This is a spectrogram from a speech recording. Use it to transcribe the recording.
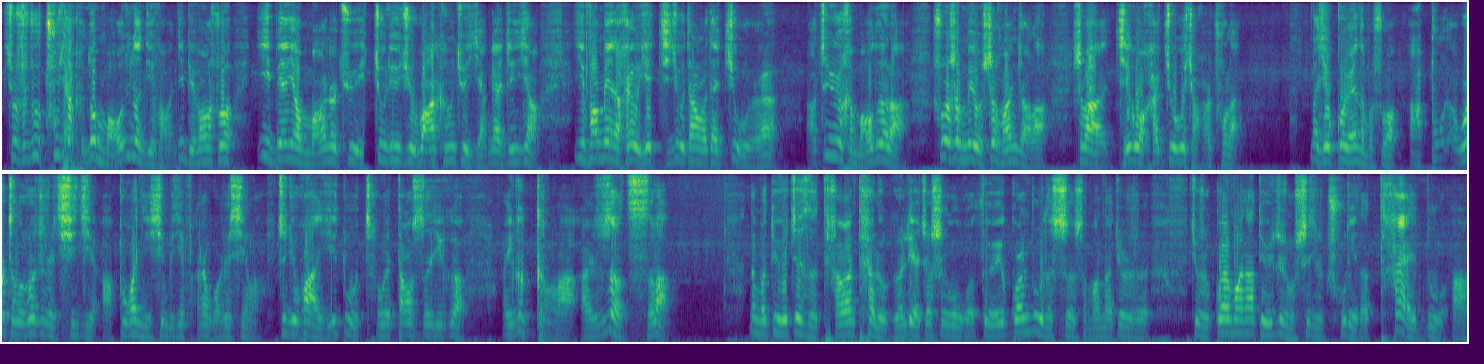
就是就出现了很多矛盾的地方。你比方说，一边要忙着去就地去挖坑去掩盖真相，一方面呢还有一些急救单位在救人啊，这就很矛盾了。说是没有生还者了，是吧？结果还救个小孩出来，那些官员怎么说啊？不，我只能说这是奇迹啊！不管你信不信，反正我是信了。这句话一度成为当时一个一个梗了啊，热词了。那么对于这次台湾泰鲁格列车事故，我最为关注的是什么呢？就是就是官方他对于这种事情处理的态度啊，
